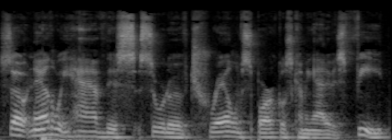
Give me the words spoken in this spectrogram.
So now that we have this sort of trail of sparkles coming out of his feet,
